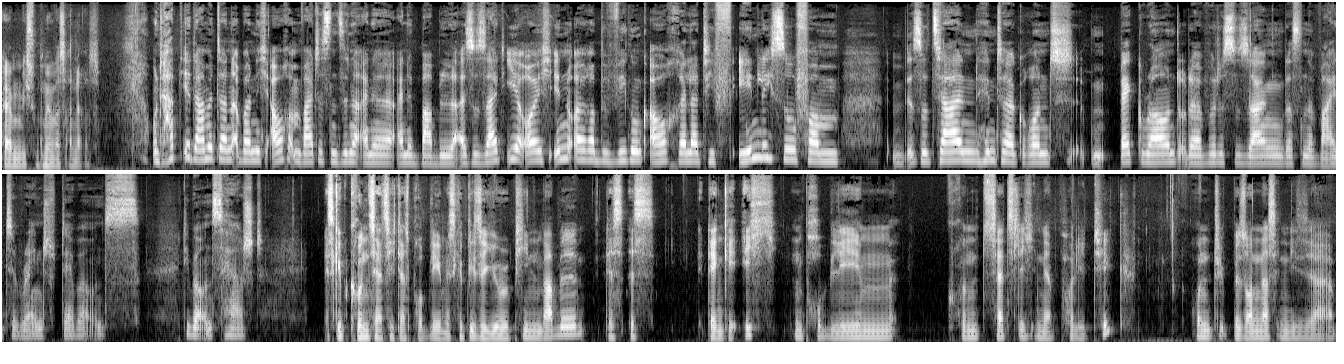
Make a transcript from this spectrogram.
ähm, ich suche mir was anderes. Und habt ihr damit dann aber nicht auch im weitesten Sinne eine, eine Bubble? Also seid ihr euch in eurer Bewegung auch relativ ähnlich so vom sozialen Hintergrund, Background oder würdest du sagen, das ist eine weite Range, der bei uns, die bei uns herrscht? Es gibt grundsätzlich das Problem. Es gibt diese European Bubble. Das ist, denke ich, ein Problem grundsätzlich in der Politik und besonders in dieser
